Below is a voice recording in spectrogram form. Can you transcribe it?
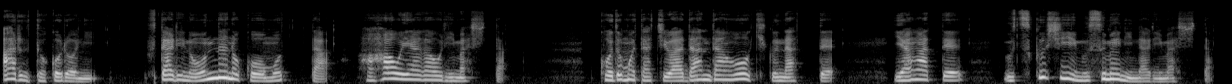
あるところに二人の女の子を持った母親がおりました。子供たちはだんだん大きくなってやがて美しい娘になりました。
